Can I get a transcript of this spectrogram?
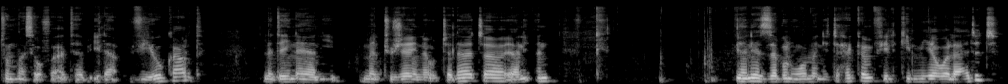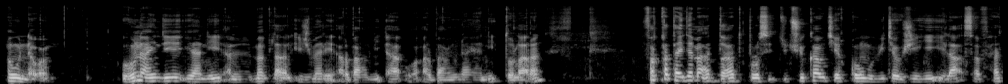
ثم سوف أذهب إلى فيو كارد لدينا يعني منتوجين أو ثلاثة يعني أن يعني الزبون هو من يتحكم في الكمية والعدد أو النوع. وهنا عندي يعني المبلغ الإجمالي أربعمائة وأربعون يعني دولارا. فقط عندما أضغط proceed checkout يقوم بتوجيهي إلى صفحة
